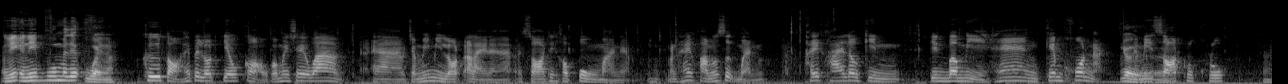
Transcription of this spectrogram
อันนี้อันนี้พูดไม่ได้อวยนะ คือต่อให้เป็นรสเกี๊ยวกรอบก็ไม่ใช่ว่าอ่าจะไม่มีรสอะไรนะฮะซอสที่เขาปรุงมาเนี่ยมันให้ความรู้สึกเหมือน คล้ายๆ เรากินกินบะหมี่แห้งเข้มข้นอะเออ จะมีเออซอสคลุกใช่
